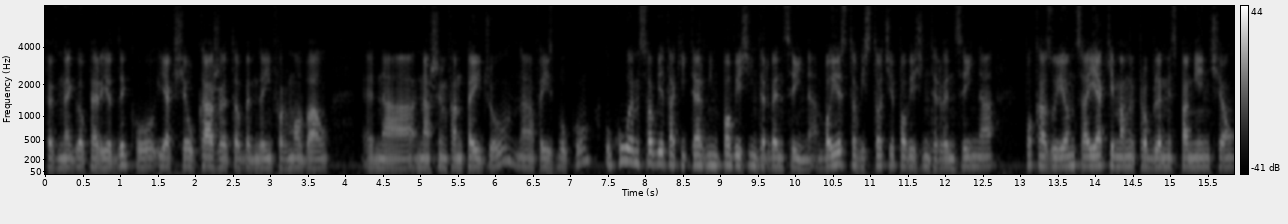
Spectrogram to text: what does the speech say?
pewnego periodyku. Jak się ukaże, to będę informował e, na naszym fanpage'u na Facebooku. Ukułem sobie taki termin powieść interwencyjna, bo jest to w istocie powieść interwencyjna pokazująca, jakie mamy problemy z pamięcią,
